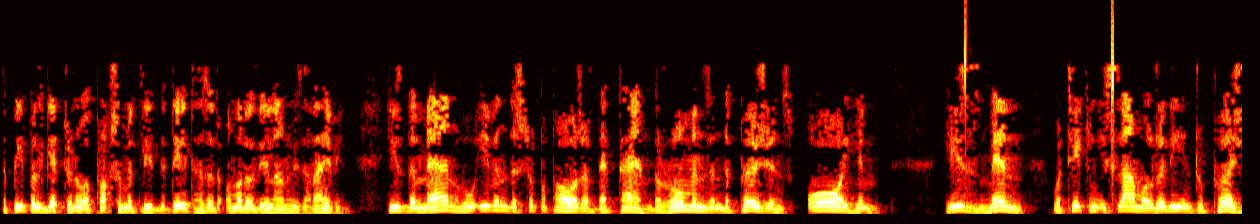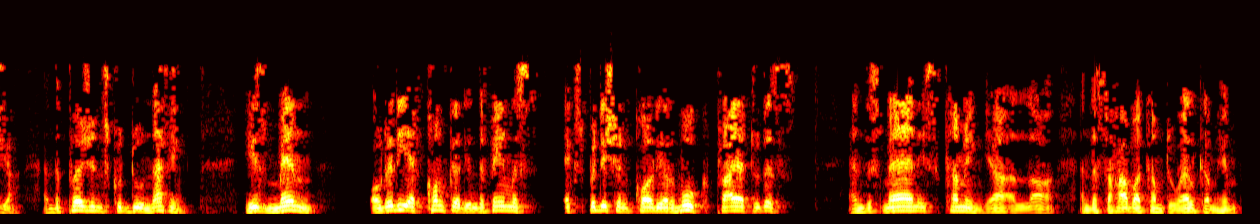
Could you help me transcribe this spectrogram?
The people get to know approximately the date Hazrat Umar radiallahu is arriving. He's the man who even the superpowers of that time, the Romans and the Persians, awe him. His men were taking Islam already into Persia, and the Persians could do nothing. His men already had conquered in the famous expedition called Yarmouk prior to this. And this man is coming, Ya Allah. And the Sahaba come to welcome him.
